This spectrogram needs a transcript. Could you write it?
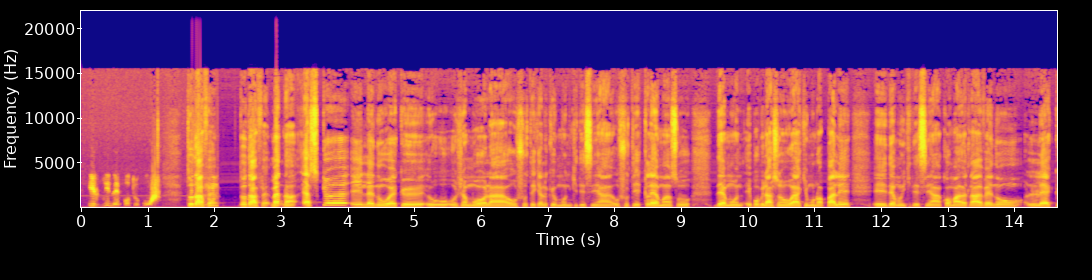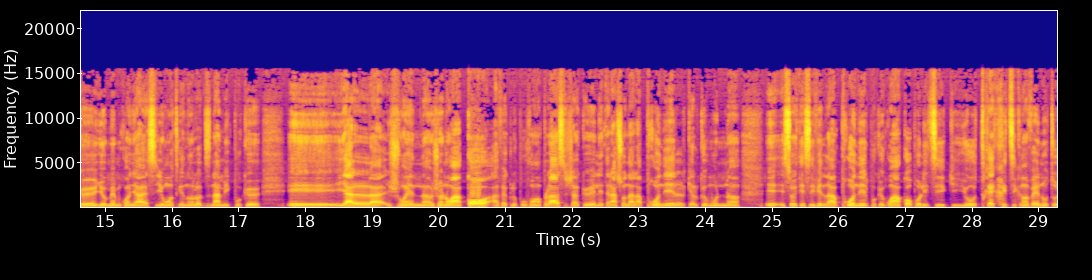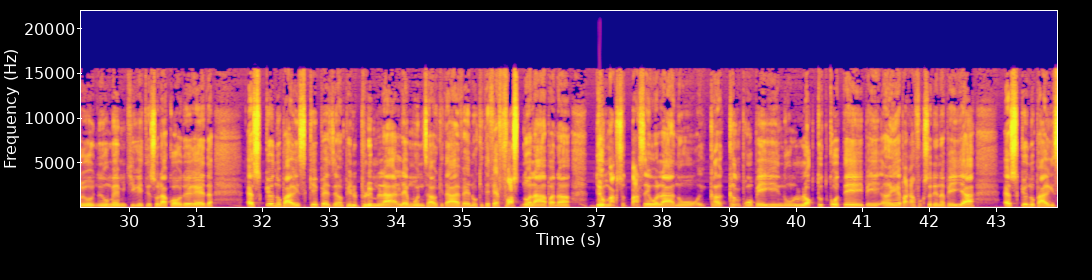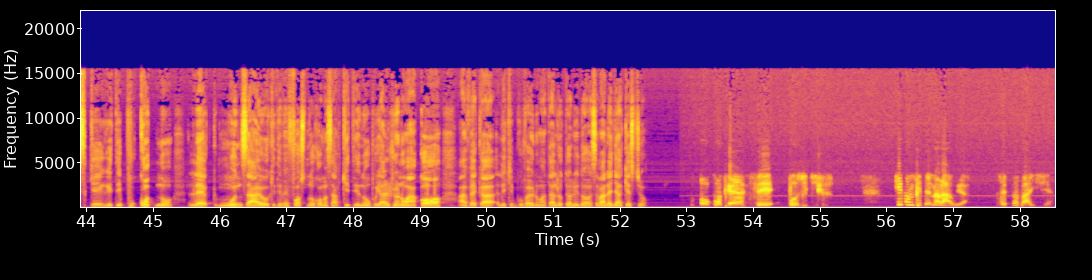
il dit n'importe quoi. Tout à fait. Tout à fait. Maintenant, est-ce que Hélène noué que au Jean là au shooté quelques monde qui dessinent au shooté clairement sur des monde et population ouais qui m'ont parlé et des monde qui dessinent comme là avec nous, les que yo même qu'on y a si on entre dans leur dynamique pour que et y a joindre joindre un accord avec le pouvoir en place, genre que l'international a prôné quelques monde et, et société civile a prôné pour que un accord politique qui est très critique envers nous nous-mêmes qui était sur l'accord de Red Eske nou pa riske peze an pil plume la, le moun sa ou ki ta ave nou, ki te fe fos nou la padan de ou maksout pase ou la, nou kampon peyi, nou lok tout kote, e peyi an yon pa ka foksone nan peyi ya, eske nou pa riske rete pou kont nou, le moun sa ou ki te fe fos nou, koman sa ap kite nou pou yal joun nou akor avek l'ekip gouvernemental Dr. Lidor. Se ma denyan kestyon. Ou kontrè, se pozitif. Ki moun ki te nan la ou ya? Se pe pa isyen.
